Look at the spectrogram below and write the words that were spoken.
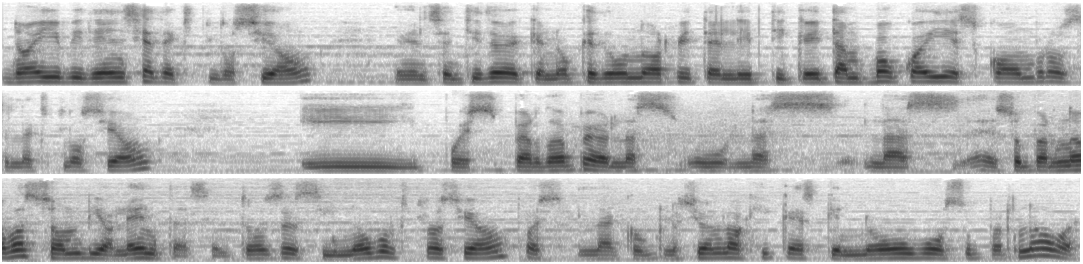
no hay evidencia de explosión en el sentido de que no quedó una órbita elíptica y tampoco hay escombros de la explosión. Y pues perdón, pero las, las, las eh, supernovas son violentas, entonces si no hubo explosión, pues la conclusión lógica es que no hubo supernova.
